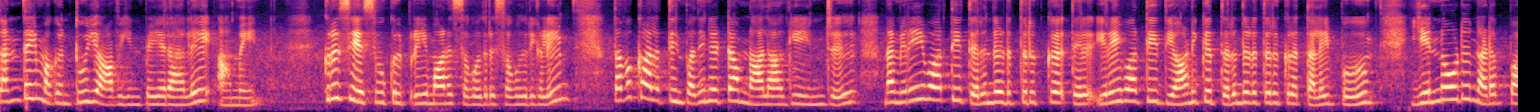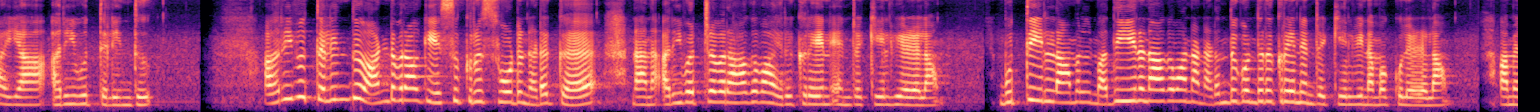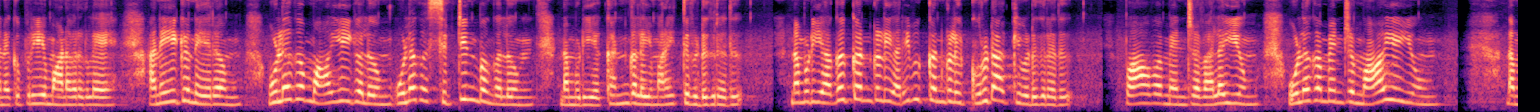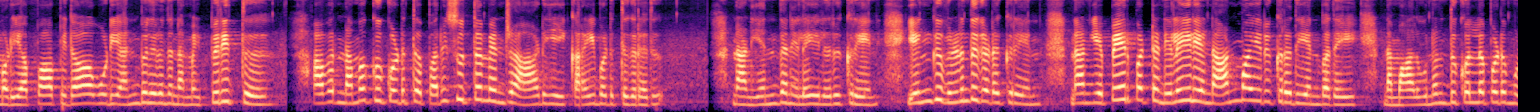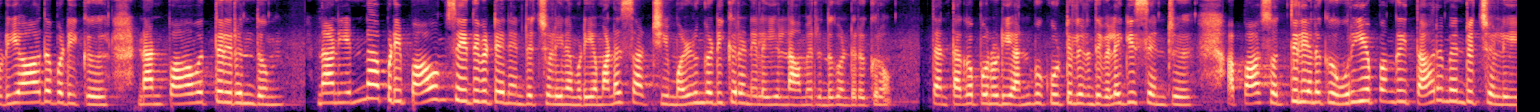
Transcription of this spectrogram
தந்தை மகன் தூய ஆவியின் பெயராலே ஆமேன். கிறிஸ் இயேசுவுக்குள் பிரியமான சகோதர சகோதரிகளே தவக்காலத்தின் பதினெட்டாம் நாளாகிய இன்று நாம் இறைவார்த்தை தேர்ந்தெடுத்திருக்க தெ இறைவார்த்தை தியானிக்க தேர்ந்தெடுத்திருக்கிற தலைப்பு என்னோடு நடப்பாயா? அறிவு தெளிந்து. அறிவு தெளிந்து ஆண்டவராக இயேசு கிறிஸ்துவோடு நடக்க நான் அறிவற்றவராகவா இருக்கிறேன் என்ற கேள்வி எழலாம். புத்தி இல்லாமல் மதியீனனாகவா நான் நடந்து கொண்டிருக்கிறேன் என்ற கேள்வி நமக்குள் எழலாம். ஆம் எனக்கு பிரியமானவர்களே அநேக நேரம் உலக மாயைகளும் உலக சிற்றின்பங்களும் நம்முடைய கண்களை மறைத்து விடுகிறது. நம்முடைய அகக்கண்களை அறிவு கண்களை குருடாக்கி விடுகிறது. பாவம் என்ற வலையும் உலகம் என்ற மாயையும் நம்முடைய அப்பா பிதாவுடைய அன்பிலிருந்து நம்மை பிரித்து அவர் நமக்கு கொடுத்த பரிசுத்தம் என்ற ஆடியை கரைபடுத்துகிறது நான் எந்த நிலையில் இருக்கிறேன்? எங்கு விழுந்து கிடக்கிறேன்? நான் எப்பேற்பட்ட நிலையில் என் ஆன்மா இருக்கிறது என்பதை நம்மால் உணர்ந்து கொள்ளப்பட முடியாதபடிக்கு நான் பாவத்தில் இருந்தும் நான் என்ன அப்படி பாவம் செய்துவிட்டேன் என்று சொல்லி நம்முடைய மனசாட்சி மழுங்கடிக்கிற நிலையில் நாம் இருந்து கொண்டிருக்கிறோம். தன் தகப்பனுடைய அன்பு கூட்டிலிருந்து விலகி சென்று அப்பா சொத்தில் எனக்கு உரிய பங்கை தாரும் என்று சொல்லி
